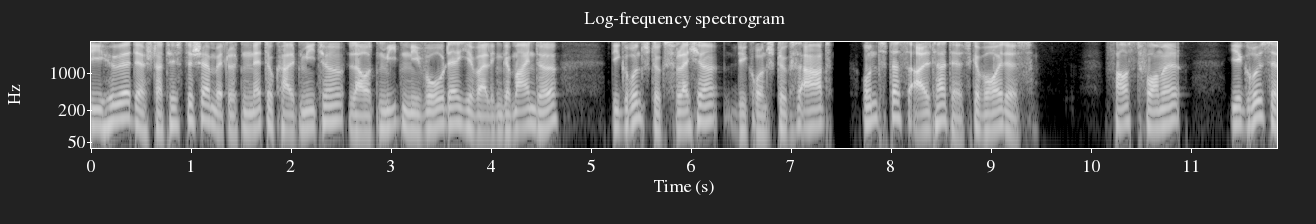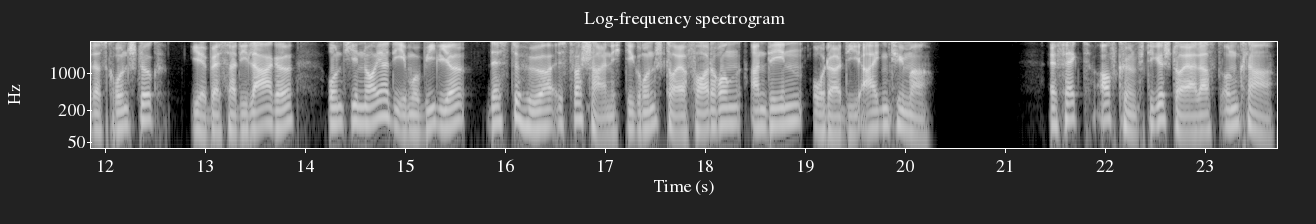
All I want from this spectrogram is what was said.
die Höhe der statistisch ermittelten Nettokaltmiete laut Mietenniveau der jeweiligen Gemeinde, die Grundstücksfläche, die Grundstücksart und das Alter des Gebäudes. Faustformel: Je größer das Grundstück, je besser die Lage und je neuer die Immobilie, desto höher ist wahrscheinlich die Grundsteuerforderung an den oder die Eigentümer. Effekt auf künftige Steuerlast unklar.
